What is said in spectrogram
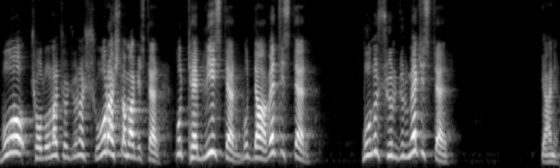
Bu çoluğuna çocuğuna şuur aşlamak ister. Bu tebliğ ister, bu davet ister. Bunu sürdürmek ister. Yani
